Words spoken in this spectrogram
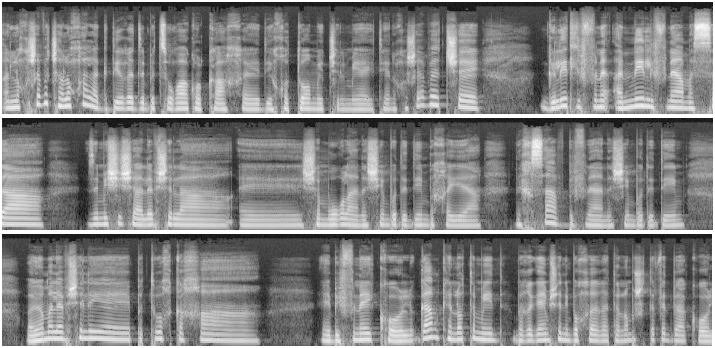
אני לא חושבת שאני לא יכולה להגדיר את זה בצורה כל כך אה, דיכוטומית של מי הייתי. אני חושבת שגלית לפני, אני לפני המסע, זה מישהי שהלב שלה אה, שמור לאנשים בודדים בחייה, נחשף בפני אנשים בודדים, והיום הלב שלי פתוח ככה בפני כל, גם כן, לא תמיד, ברגעים שאני בוחרת, אני לא משתפת בהכל.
